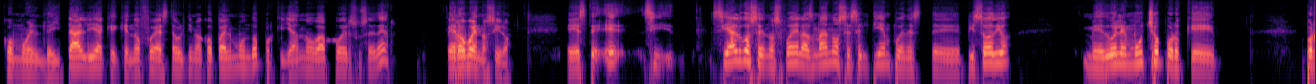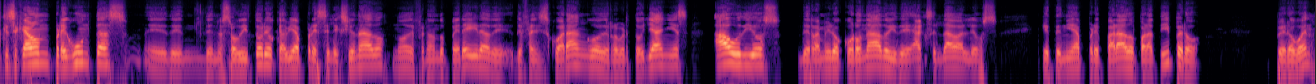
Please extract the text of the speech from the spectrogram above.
como el de Italia, que, que no fue a esta última Copa del Mundo, porque ya no va a poder suceder. Pero bueno, Ciro, este, eh, si, si algo se nos fue de las manos es el tiempo en este episodio. Me duele mucho porque, porque se quedaron preguntas eh, de, de nuestro auditorio que había preseleccionado, ¿no? De Fernando Pereira, de, de Francisco Arango, de Roberto Yáñez, audios de Ramiro Coronado y de Axel Dávalos que tenía preparado para ti, pero, pero bueno,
